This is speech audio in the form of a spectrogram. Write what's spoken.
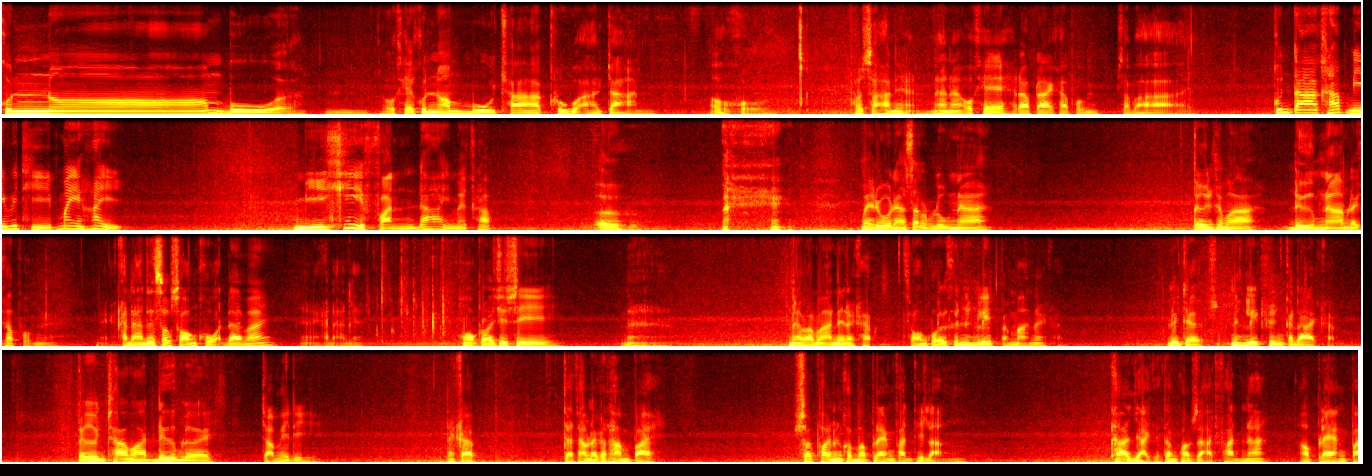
คุณน้อมบูโอเค คุณน้อมบูชาครูอาจารย์ โอ้โหภาษาเนี่ยนะนะ โอเค รับได้ครับผมสบาย คุณตาครับมีวิธีไม่ให้ มีขี้ฟันได้ไหมครับ เออ ไม่รู้นะสำหรับลุงนะ ตื่นขึ้นมา ดื่มน้ำเลยครับผมเนี่ย ขนาดนี้สักสองขวดได้ไหมขนาดเนี้หกร้อยซีซีนะนะประมาณนี้นะครับสองขวดก็คือหนึ่งลิตรประมาณนั้ครับ หรือจะหนึ่งลิตรครึ่งก็ได้ครับ ตื่นเช้ามาดื่มเลยจำให้ดีนะครับ จะทำแล้วก็ทำไป สักพักหนึ่งค่อยมาแปลงฟันทีหลัง ถ้าอยากจะทำความสะอาดฟันนะ เอาแปลงไป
